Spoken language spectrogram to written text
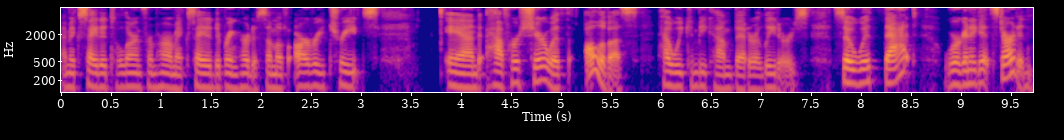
I'm excited to learn from her. I'm excited to bring her to some of our retreats and have her share with all of us how we can become better leaders. So with that, we're going to get started.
